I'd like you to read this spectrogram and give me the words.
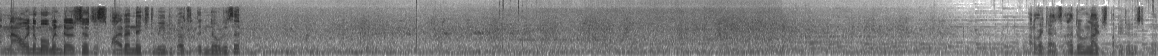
And now in a moment there's just a spider next to me because I didn't notice it. By the way guys, I don't like spiders, but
